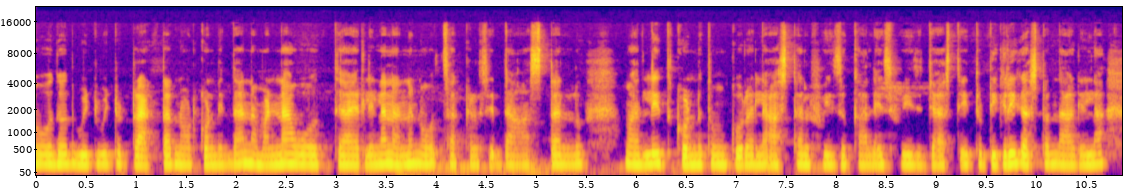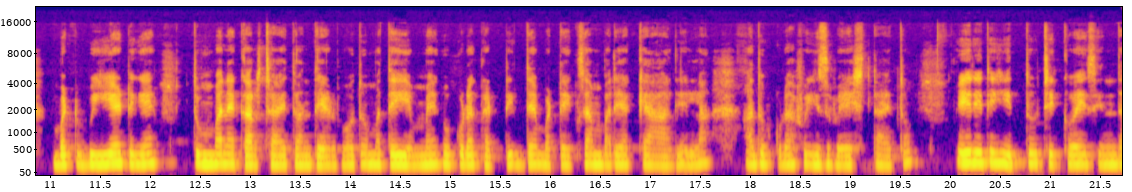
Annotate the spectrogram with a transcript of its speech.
ಓದೋದು ಬಿಟ್ಬಿಟ್ಟು ಟ್ರ್ಯಾಕ್ಟರ್ ನೋಡ್ಕೊಂಡಿದ್ದ. ನಮ್ಮ ಅಣ್ಣ ಓದ್ತಾ ಇರಲಿಲ್ಲ. ನನ್ನನ್ನು ಓದ್ಸಕ್ಕೆ ಕಳಿಸಿದ್ದ. ಹಾಸ್ಟೆಲ್ಲು ಮೊದಲಿದ್ಕೊಂಡು ತುಮಕೂರಲ್ಲಿ ಹಾಸ್ಟೆಲ್ ಫೀಸು, ಕಾಲೇಜ್ ಫೀಸ್ ಜಾಸ್ತಿ ಇತ್ತು. ಡಿಗ್ರಿಗೆ ಅಷ್ಟೊಂದು ಆಗಲಿಲ್ಲ ಬಟ್ ಬಿ ಎಡ್ಗೆ ತುಂಬಾ ಖರ್ಚಾಯಿತು ಅಂತ ಹೇಳ್ಬೋದು. ಮತ್ತು ಎಂ ಎಗೂ ಕೂಡ ಕಟ್ಟಿದ್ದೆ ಬಟ್ ಎಕ್ಸಾಮ್ ಬರೆಯೋಕ್ಕೆ ಆಗಲಿಲ್ಲ. ಅದು ಕೂಡ ಫೀಸ್ ವೇಸ್ಟ್ ಆಯಿತು. ಈ ರೀತಿ ಇತ್ತು ಚಿಕ್ಕ ವಯಸ್ಸಿಂದ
